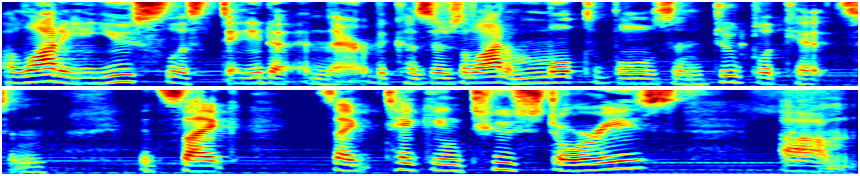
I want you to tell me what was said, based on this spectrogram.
a lot of useless data in there because there's a lot of multiples and duplicates. And it's like it's like taking two stories um,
